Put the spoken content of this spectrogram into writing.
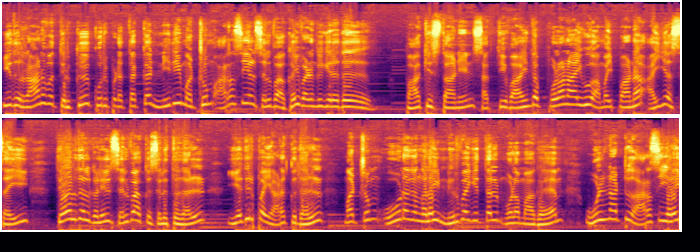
இது இராணுவத்திற்கு குறிப்பிடத்தக்க நிதி மற்றும் அரசியல் செல்வாக்கை வழங்குகிறது. பாகிஸ்தானின் சக்தி வாய்ந்த புலனாய்வு அமைப்பான ஐஎஸ்ஐ தேர்தல்களில் செல்வாக்கு செலுத்துதல் எதிர்ப்பை அடக்குதல் மற்றும் ஊடகங்களை நிர்வகித்தல் மூலமாக உள்நாட்டு அரசியலை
